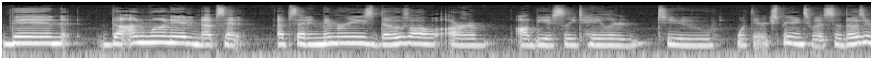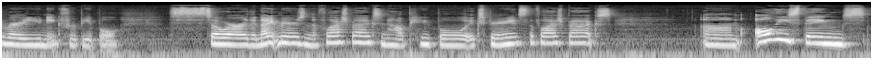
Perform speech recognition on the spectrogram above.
Then, the unwanted and upset upsetting memories, those all are obviously tailored to what their experience was. So those are very unique for people. So are the nightmares and the flashbacks and how people experience the flashbacks. Um, all these things,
